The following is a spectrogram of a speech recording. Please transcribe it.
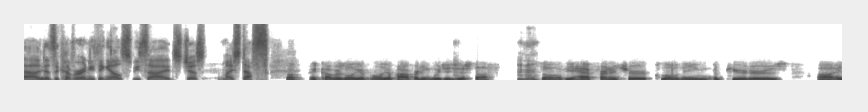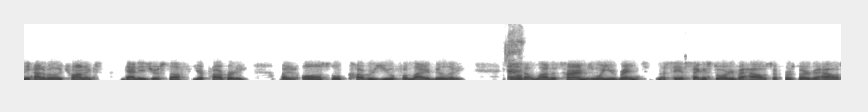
Uh, yeah. Does it cover anything else besides just my stuff? Well, it covers all your all your property, which is your stuff. Mm-hmm. So if you have furniture, clothing, computers, uh, any kind of electronics, that is your stuff, your property. But it also covers you for liability. Oh. And a lot of times when you rent, let's say a second story of a house or first story of a house,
